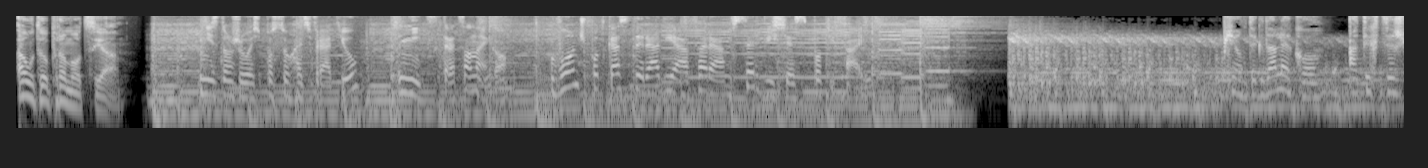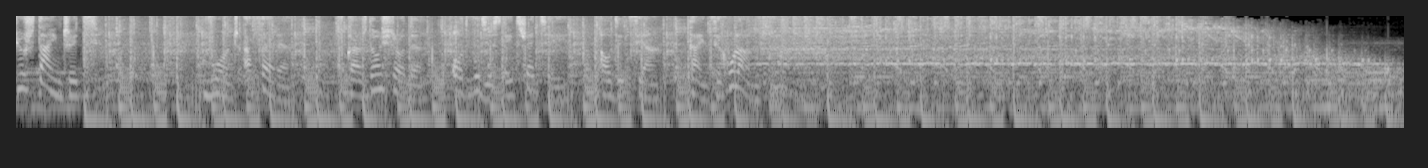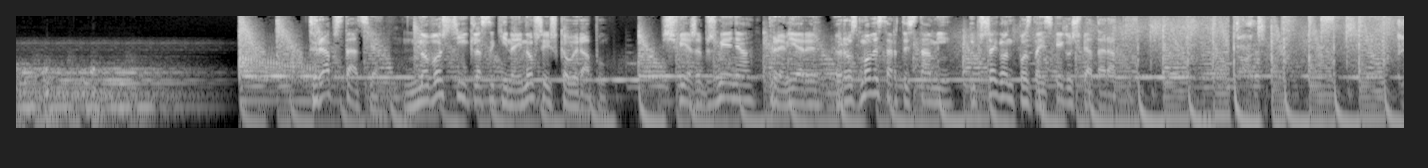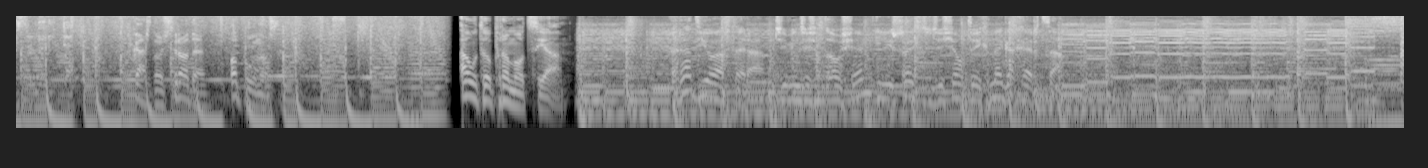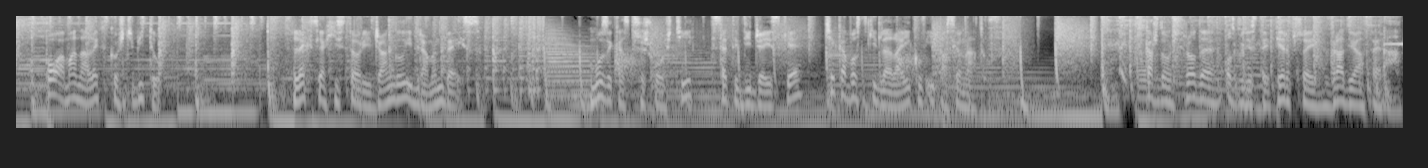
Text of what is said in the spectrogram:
Autopromocja. Nie zdążyłeś posłuchać w radiu? Nic straconego. Włącz podcasty Radia Afera w serwisie Spotify. Piątek daleko, a ty chcesz już tańczyć. Włącz aferę. W każdą środę o 23. Audycja Tańce Hulanki. Trap Stacja. Nowości i klasyki najnowszej szkoły rapu. Świeże brzmienia, premiery, rozmowy z artystami i przegląd poznańskiego świata rapu. W każdą środę o północy. Autopromocja. Radio Afera 98,6 MHz. Połamana lekkość bitu. Lekcja historii jungle i drum and bass. Muzyka z przyszłości, sety DJ-skie, ciekawostki dla laików i pasjonatów. W każdą środę o 21 w Radio Afera.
